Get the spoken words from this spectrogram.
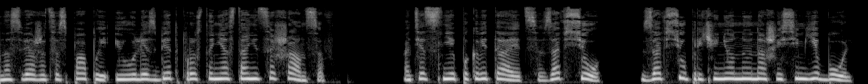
она свяжется с папой, и у Лесбет просто не останется шансов. Отец с ней поквитается за все, за всю причиненную нашей семье боль.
